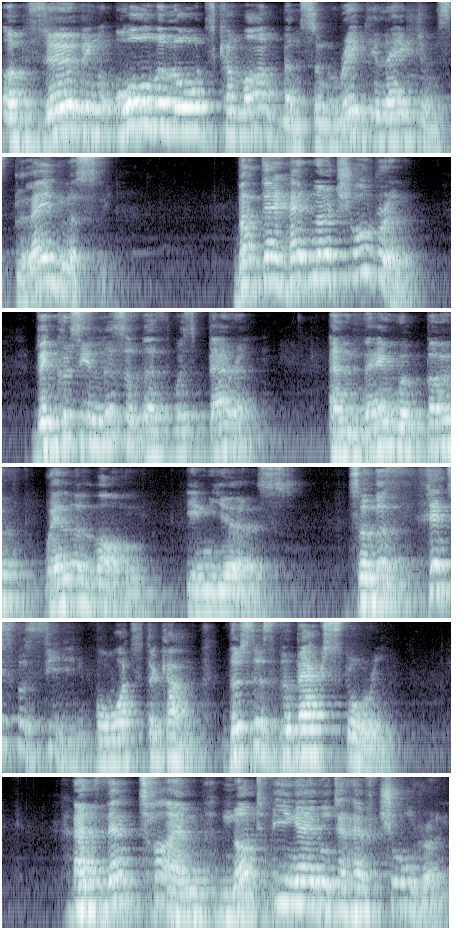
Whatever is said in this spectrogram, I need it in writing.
observing all the Lord's commandments and regulations blamelessly. But they had no children because Elizabeth was barren and they were both well along in years. So this sets the scene for what's to come. This is the backstory. At that time, not being able to have children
